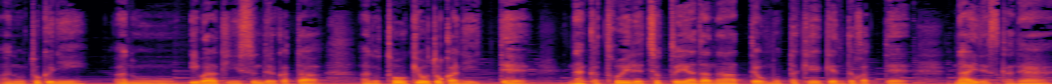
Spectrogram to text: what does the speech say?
あの特にあの茨城に住んでる方あの東京とかに行ってなんかトイレちょっと嫌だなって思った経験とかってないですかね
